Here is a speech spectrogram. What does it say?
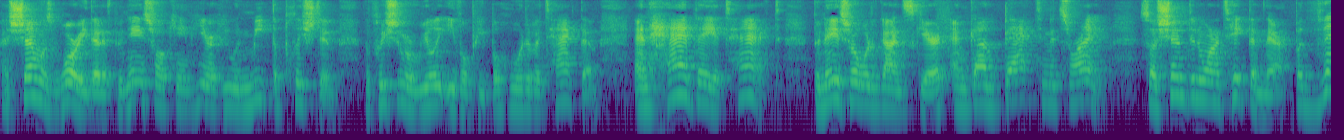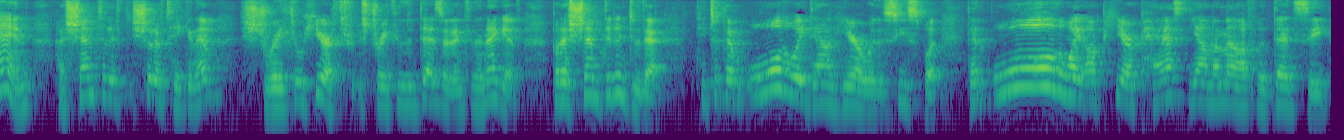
Hashem was worried that if Bnei Israel came here, he would meet the Plishtim. The Plishtim were really evil people who would have attacked them. And had they attacked, Bnei Israel would have gotten scared and gone back to Mitzrayim. So Hashem didn't want to take them there. But then Hashem should have taken them straight through here, straight through the desert into the Negev. But Hashem didn't do that. He took them all the way down here where the sea split, then all the way up here past Yam the Dead Sea,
